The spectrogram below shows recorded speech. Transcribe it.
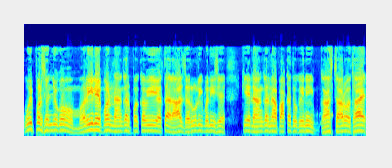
કોઈ પણ સંજોગોમાં મરીને પણ ડાંગર પકવી અત્યારે હાલ જરૂરી બની છે કે ડાંગર ના પાકે તો કંઈ નહીં. ઘાસચારો થાય.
